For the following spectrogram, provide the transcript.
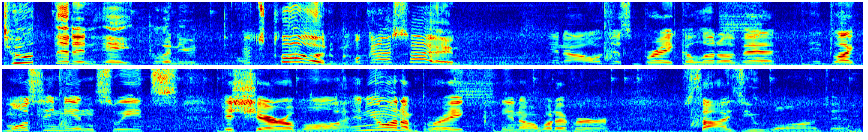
tooth didn't ache when you. It's good. What can I say? You know, I'll just break a little bit. It, like most Indian sweets, is shareable, and you want to break, you know, whatever size you want, and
